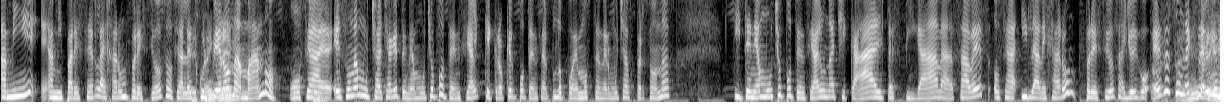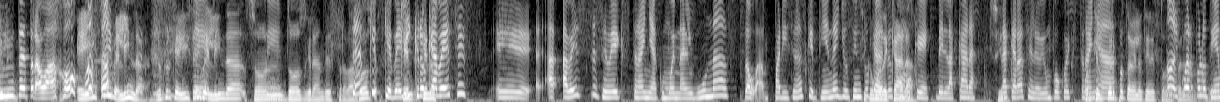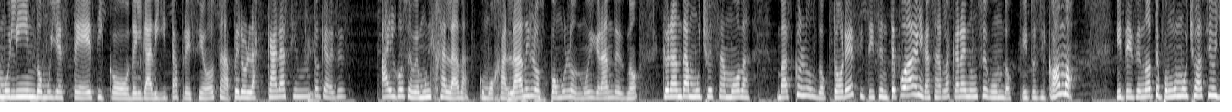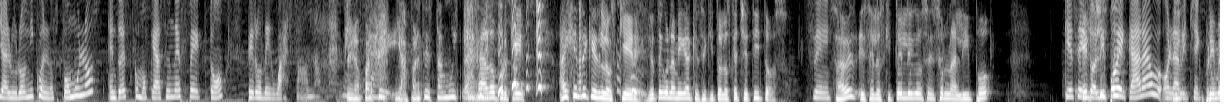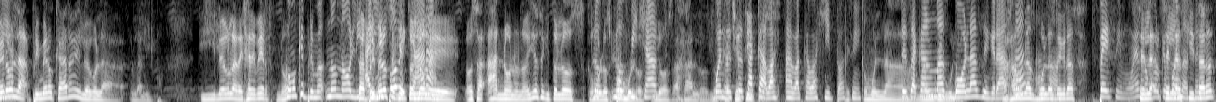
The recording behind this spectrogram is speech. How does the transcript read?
A mí, a mi parecer, la dejaron preciosa. O sea, la esculpieron a mano. O sea, es una muchacha que tenía mucho potencial, que creo que el potencial pues, lo podemos tener muchas personas y tenía mucho potencial, una chica alta, espigada, ¿sabes? O sea, y la dejaron preciosa. Yo digo, ese es un excelente trabajo. E Isa y Belinda. Yo creo que Isa y Belinda son dos grandes trabajos. ¿Sabes que, que Beli creo que a veces eh, a, veces se ve extraña, como en algunas apariciones que tiene, yo siento que a veces como que de la cara, la cara se le ve un poco extraña. Porque el cuerpo también lo tiene todo. No, el cuerpo lo tiene muy lindo, muy estético, delgadita, preciosa, pero la cara siento que a veces algo se ve muy jalada, como jalada y los pómulos muy grandes, ¿no? Que ahora anda mucho esa moda. Vas con los doctores y te dicen, te puedo adelgazar la cara en un segundo. Y tú así, ¿cómo? Y te dice, no, te pongo mucho ácido hialurónico en los pómulos, entonces como que hace un efecto, pero de guasón, no mames. Pero aparte, y aparte está muy cagado porque hay gente que los quiere. Yo tengo una amiga que se quitó los cachetitos. Sí. ¿Sabes? Y se los quitó y le digo, se hizo una lipo. ¿Qué se hizo? ¿Lipo de cara o, la bichectomía? Primero, la, primero cara y luego la, la lipo. Y luego la dejé de ver, ¿no? ¿Cómo que primero? No, no, O sea, primero se quitó lo de. O sea, ah, no, no, no. Ella se quitó los, como los, pómulos. Los, ajá, los, los Bueno, esto es acá, acá abajito, así. Como en la. Te sacan unas bolas de grasa. Ajá, unas bolas de grasa. Pésimo, ¿eh? Se, se las quitaron.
